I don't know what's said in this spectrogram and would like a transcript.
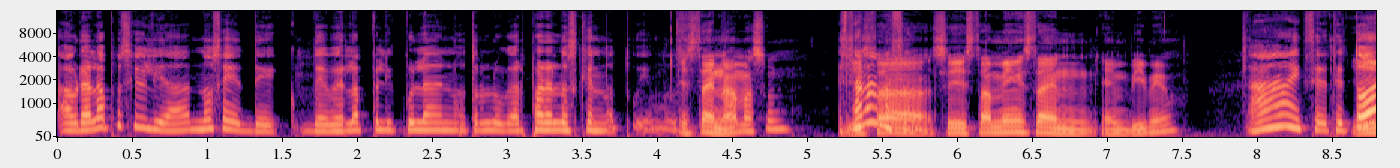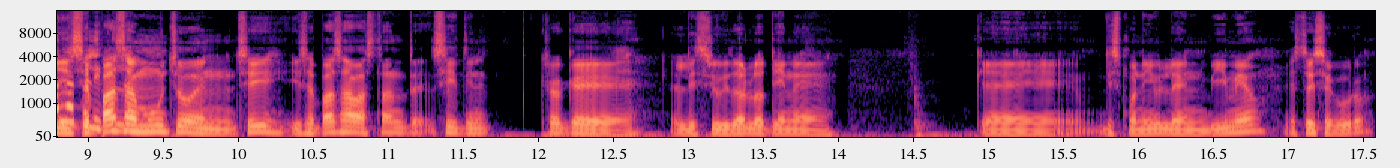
¿Habrá la posibilidad, no sé, de, de ver la película en otro lugar para los que no tuvimos? Está en Amazon. ¿Está en Amazon? Sí, también está en, en Vimeo. Ah, excelente. Toda y la se película. pasa mucho en... Sí, y se pasa bastante... Sí, tiene, creo que el distribuidor lo tiene que, disponible en Vimeo, estoy seguro.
